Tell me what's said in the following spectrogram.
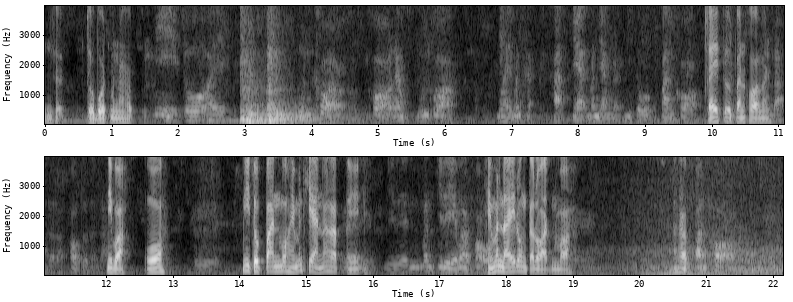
นี่ก็ตัวบดมันนะครับ มีตัวไอ บ่ให้มันขาดขาดแขนมันหยังน่ะมีตัวปันข้อใช้ตัวปันคอมัน ละนั่นละเข้าตัวนั้นละนี่บ่โอ้ เออมีตัวปันบ่ให้มันแขนนะครับไอ้มีเรนมันจีเรว่าเผาให้มันไหลลงตลอดบ่นะครับ ปันข้อให้แข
